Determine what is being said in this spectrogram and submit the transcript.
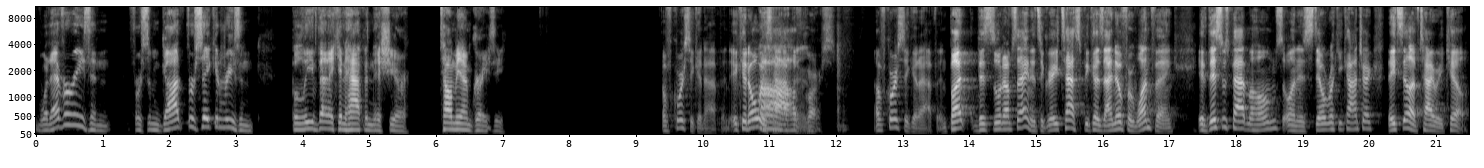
whatever reason, for some godforsaken reason, believe that it can happen this year. Tell me I'm crazy. Of course, it could happen. It could always Ah, happen. Of course. Of course, it could happen. But this is what I'm saying. It's a great test because I know for one thing, if this was Pat Mahomes on his still rookie contract, they'd still have Tyreek Hill.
